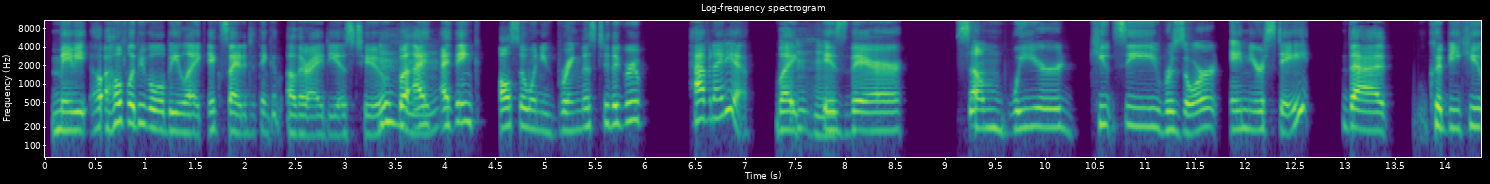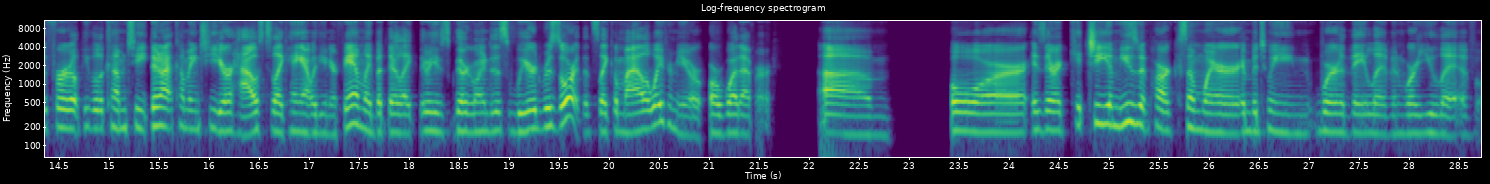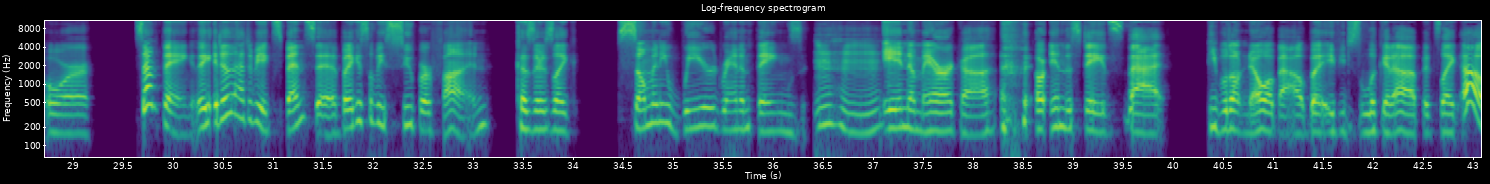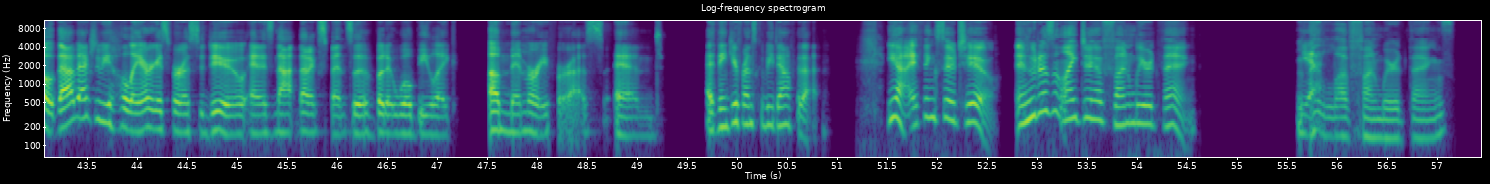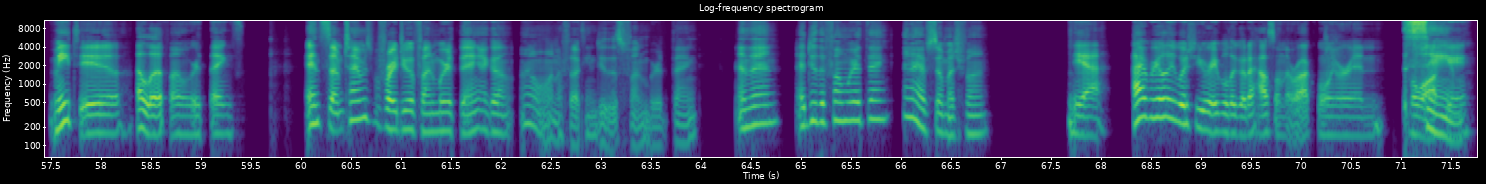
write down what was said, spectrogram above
Maybe ho- hopefully people will be like excited to think of other ideas too. But I Mhm. I think also when you bring this to the group, have an idea. Like Mhm. is there some weird cutesy resort in your state that could be cute for people to come to. They're not coming to your house to like hang out with you and your family, but they're like they're they're going to this weird resort that's like a mile away from you or, or whatever. Um, or is there a kitschy amusement park somewhere in between where they live and where you live, or something? It doesn't have to be expensive, but I guess it'll be super fun because there's like so many weird random things mm-hmm. in America or in the States that people don't know about. But if you just look it up, it's like, oh, that would actually be hilarious for us to do. And it's not that expensive, but it will be like a memory for us. And I think your friends could be down for that. Yeah, I think so too. And who doesn't like doing a fun, weird thing? Yeah. I love fun, weird things. Me too. I love fun weird things. And sometimes before I do a fun, weird thing, I go, I don't want to fucking do this fun, weird thing. And then I do the fun, weird thing, and I have so much fun. Yeah. I really wish you were able to go to House on the Rock when we were in Milwaukee. Same.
